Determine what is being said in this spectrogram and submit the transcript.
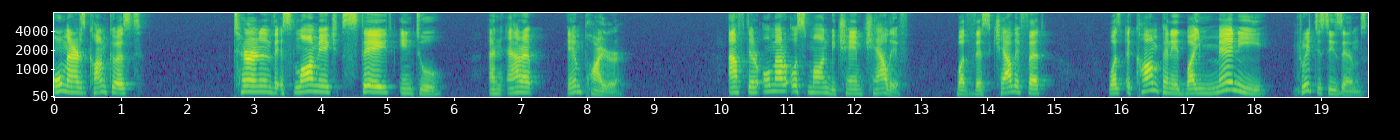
Omar's conquest turned the Islamic State into an Arab empire. After Omar Osman became caliph, but this caliphate was accompanied by many criticisms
